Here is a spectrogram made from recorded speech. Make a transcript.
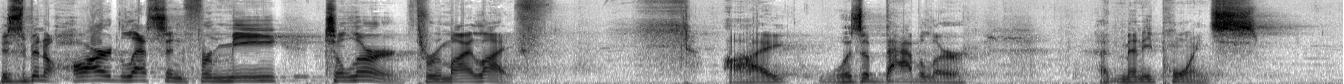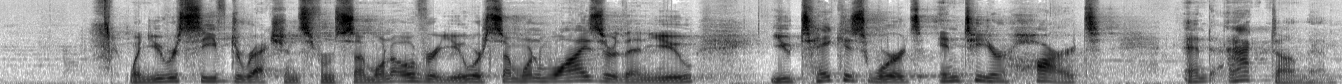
This has been a hard lesson for me to learn through my life. I was a babbler at many points. When you receive directions from someone over you or someone wiser than you, you take his words into your heart and act on them.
